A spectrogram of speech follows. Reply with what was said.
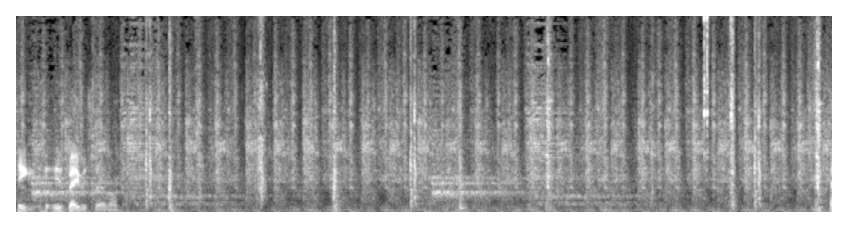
He he's babysitting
